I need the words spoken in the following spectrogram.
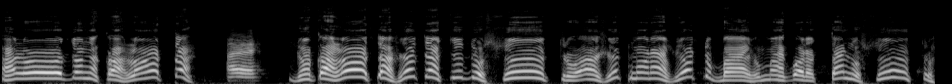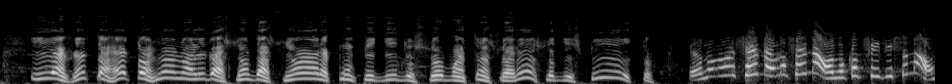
Alô, dona Carlota? É. Dona Carlota, a gente é aqui do centro, a gente morava em outro bairro, mas agora está no centro e a gente está retornando a ligação da senhora com um pedido sobre uma transferência de espírito. Eu não, não sei não, não sei não, eu nunca fiz isso não.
